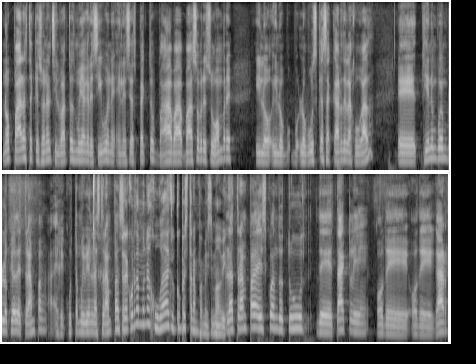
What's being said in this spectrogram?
No para hasta que suena el silbato, es muy agresivo en, en ese aspecto. Va, va, va sobre su hombre y lo, y lo, lo busca sacar de la jugada. Eh, tiene un buen bloqueo de trampa, ejecuta muy bien las trampas. Recuérdame una jugada que ocupes trampa, mi estimado Vic. La trampa es cuando tú de tackle o de, o de guard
